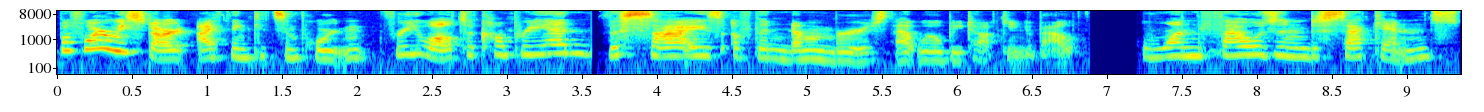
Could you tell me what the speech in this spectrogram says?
before we start, I think it's important for you all to comprehend the size of the numbers that we'll be talking about. 1,000 seconds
